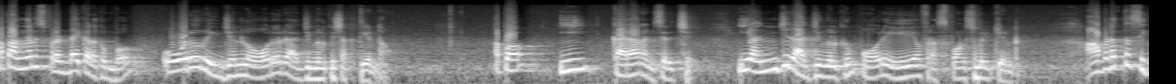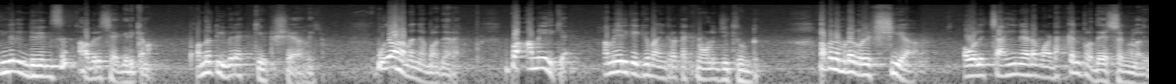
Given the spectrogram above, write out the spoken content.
അപ്പോൾ അങ്ങനെ സ്പ്രെഡായി കിടക്കുമ്പോൾ ഓരോ റീജിയണിലും ഓരോ രാജ്യങ്ങൾക്ക് ശക്തി ഉണ്ടാവും. അപ്പോൾ ഈ കരാർ അനുസരിച്ച് ഈ അഞ്ച് രാജ്യങ്ങൾക്കും ഓരോ ഏരിയ ഓഫ് റെസ്പോൺസിബിലിറ്റി ഉണ്ട്. അവിടുത്തെ സിഗ്നൽ ഇന്റലിജൻസ് അവർ ശേഖരിക്കണം. എന്നിട്ട് ഇവരൊക്കെ ആയിട്ട് ഷെയർ ചെയ്യും. ഉദാഹരണം ഞാൻ പറഞ്ഞുതരാം. ഇപ്പോൾ അമേരിക്ക. അമേരിക്കയ്ക്ക് ഭയങ്കര ടെക്നോളജിയൊക്കെ ഉണ്ട്. അപ്പോൾ നമ്മുടെ റഷ്യ അതുപോലെ ചൈനയുടെ വടക്കൻ പ്രദേശങ്ങൾ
